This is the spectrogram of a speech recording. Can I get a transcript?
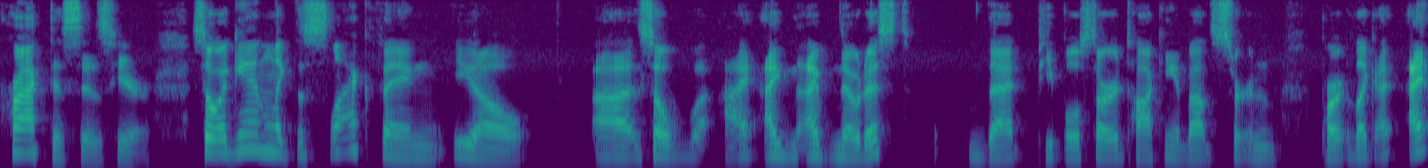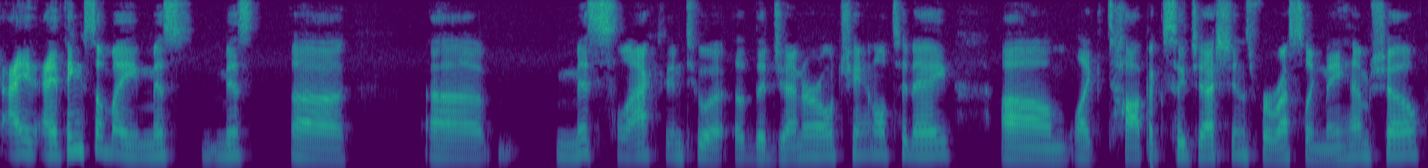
practices here. So again, like the Slack thing, you know, uh, so I, I I've noticed that people started talking about certain part. Like I I, I think somebody miss miss uh uh misslacked into a, the general channel today. Um, like topic suggestions for Wrestling Mayhem show,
